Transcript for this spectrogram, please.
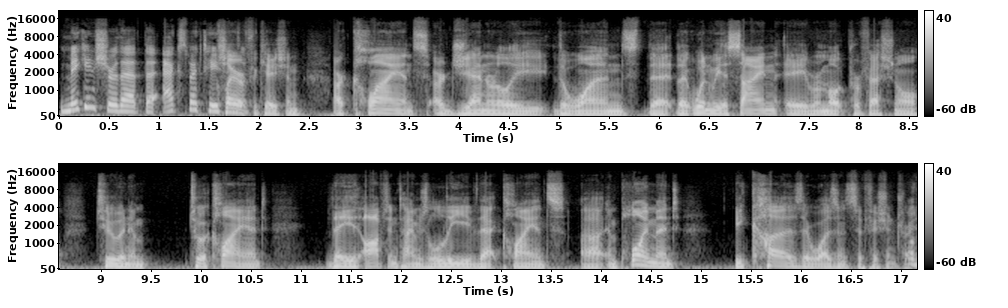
making sure that the expectations of Clarification: Our clients are generally the ones that, that when we assign a remote professional to an to a client, they oftentimes leave that client's uh, employment because there wasn't sufficient training.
